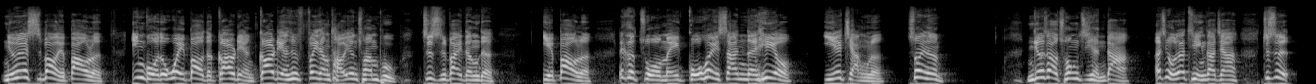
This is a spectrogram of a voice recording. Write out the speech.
纽约时报》也报了，英国的《卫报》的《Guardian》，Guardian 是非常讨厌川普、支持拜登的，也报了。那个左媒《国会山》的 Hill 也讲了。所以呢，你就知道冲击很大。而且我在提醒大家，就是。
